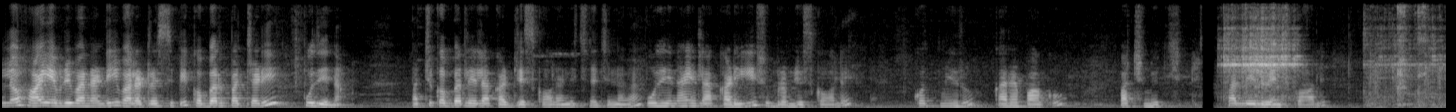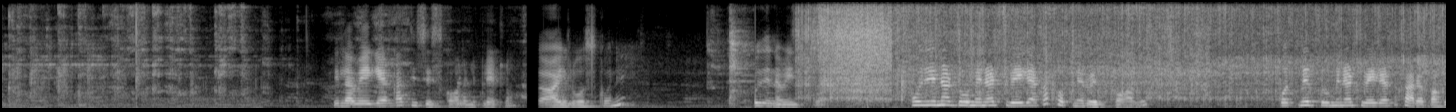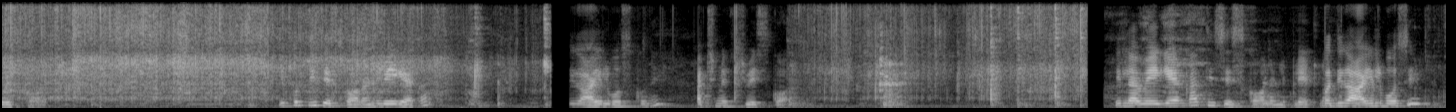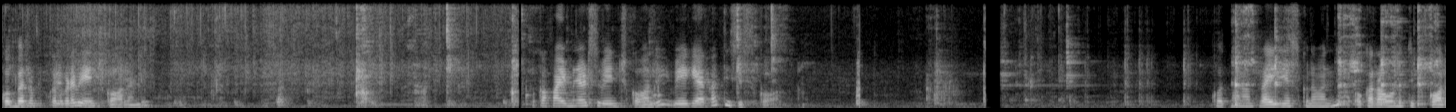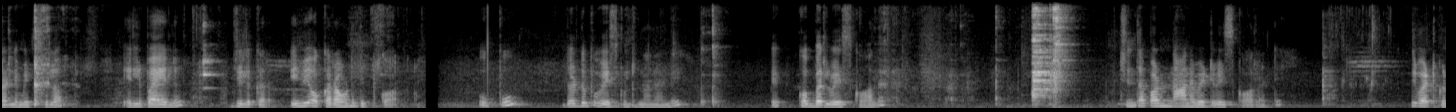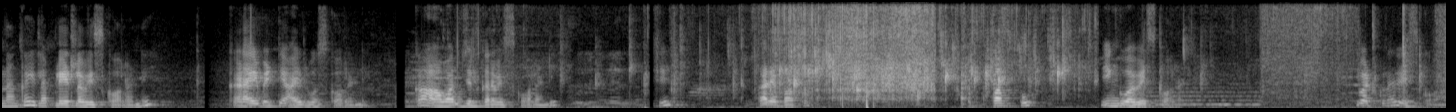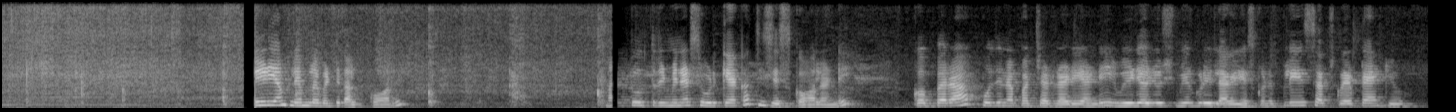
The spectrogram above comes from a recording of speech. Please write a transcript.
Hello hi everyone అండి. ఇవాళ recipe కొబ్బరి పచ్చడి పుదీనా. పచ్చి కొబ్బరిలు ఇలా కట్ చేసుకోవాలండి? చిన్న చిన్నగా. పుదీనా ఇలా కడిగి శుభ్రం చేసుకోవాలి. కొత్తిమీర కరివేపాకు పచ్చిమిర్చి పల్లీలు వేయించుకోవాలి. ఇలా వేగాక తీసేసుకోవాలండి ప్లేట్లో. ఆయిల్ పోసుకొని పుదీనా వేయించుకోవాలి. పుదీనా టూ మినిట్స్ వేగాక కొత్తిమీర వేసుకోవాలి. కొత్తిమీర టూ మినిట్స్ వేగాక కరివేపాకు వేసుకోవాలి. ఇప్పుడు తీసేసుకోవాలండి వేగాక. ఇక ఆయిల్ పోసుకొని పచ్చిమిర్చి వేసుకోవాలి. ఇలా వేగాక తీసేసుకోవాలండి ప్లేట్లో. కొద్దిగా ఆయిల్ పోసి కొబ్బరి ముక్కలు కూడా వేయించుకోవాలండి. ఒక ఫైవ్ మినిట్స్ వేయించుకోవాలి వేగాక తీసేసుకోవాలి. కొత్త ఫ్రై చేసుకున్నవన్నీ ఒక రౌండ్ తిప్పుకోవాలండి మిక్సీలో. ఎల్లిపాయలు జీలకర్ర. ఇవి ఒక రౌండ్ తిప్పుకోవాలి. ఉప్పు దొడ్డుప్పు వేసుకుంటున్నానండి. కొబ్బరిలు వేసుకోవాలి. చింతపండు నానబెట్టి వేసుకోవాలండి. ఇది పట్టుకున్నాక ఇలా ప్లేట్లో వేసుకోవాలండి. కడాయి పెట్టి ఆయిల్ పోసుకోవాలండి. ఇంకా ఆవాలు జీలకర్ర వేసుకోవాలండి. కరివేపాకు పసుపు ఇంగువ వేసుకోవాలండి పట్టుకున్నది వేసుకోవాలి. మీడియం ఫ్లేమ్లో పెట్టి కలుపుకోవాలి. టూ త్రీ మినిట్స్ ఉడికాక తీసేసుకోవాలండి. కొబ్బరి పుదీనా పచ్చడి రెడీ అండి. ఈ వీడియో చూసి మీరు కూడా ఇలాగే చేసుకోండి. Please subscribe. Thank you.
